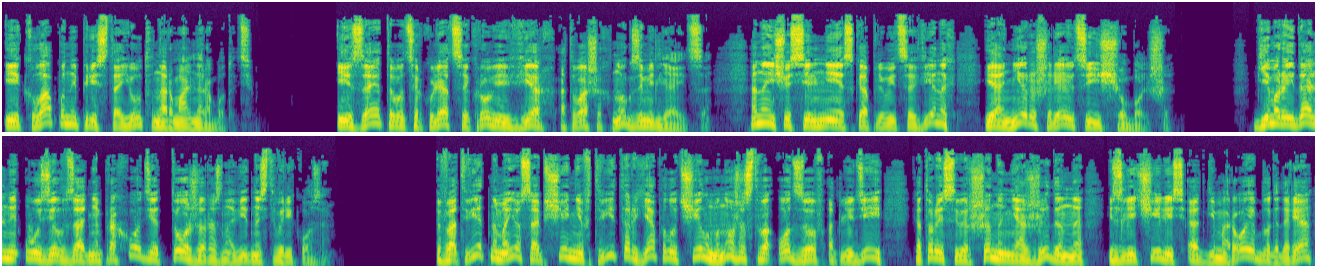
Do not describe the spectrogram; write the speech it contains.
и клапаны перестают нормально работать. Из-за этого циркуляция крови вверх от ваших ног замедляется. Она еще сильнее скапливается в венах, и они расширяются еще больше. Геморроидальный узел в заднем проходе — тоже разновидность варикоза. В ответ на мое сообщение в Твиттер я получил множество отзывов от людей, которые совершенно неожиданно излечились от геморроя благодаря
